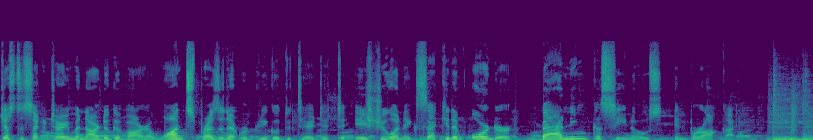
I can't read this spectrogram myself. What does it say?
Justice Secretary Menardo Guevarra wants President Rodrigo Duterte to issue an executive order banning casinos in Boracay.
